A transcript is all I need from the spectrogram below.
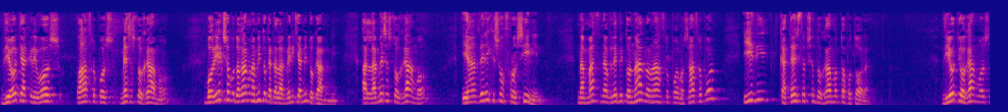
Διότι ακριβώς ο άνθρωπος μέσα στο γάμο μπορεί έξω από το γάμο να μην το καταλαβαίνει και να μην το κάνει. Αλλά μέσα στο γάμο εάν δεν έχεις σοφροσύνη να μάθει να βλέπει τον άλλον άνθρωπο ως άνθρωπο ήδη κατέστρεψε το γάμο του από τώρα. Διότι ο γάμος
